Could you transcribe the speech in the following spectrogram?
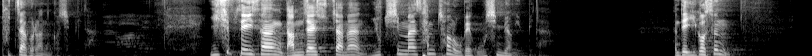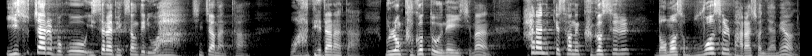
붙잡으라는 것입니다. 20세 이상 남자의 숫자만 60만 3,550명입니다. 근데 이것은 이 숫자를 보고 이스라엘 백성들이 와, 진짜 많다. 와, 대단하다. 물론 그것도 은혜이지만 하나님께서는 그것을 넘어서 무엇을 바라셨냐면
